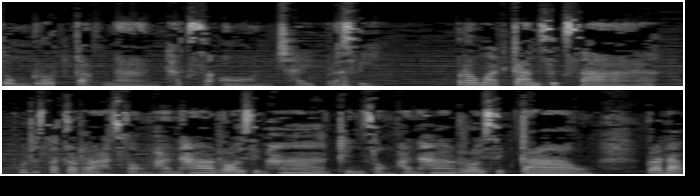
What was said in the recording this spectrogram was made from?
สมรสกับนางทักษอรชัยประสิทธิ์ ประวัติการศึกษา พุทธศักราช 2515 ถึง 2519 ระดับ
